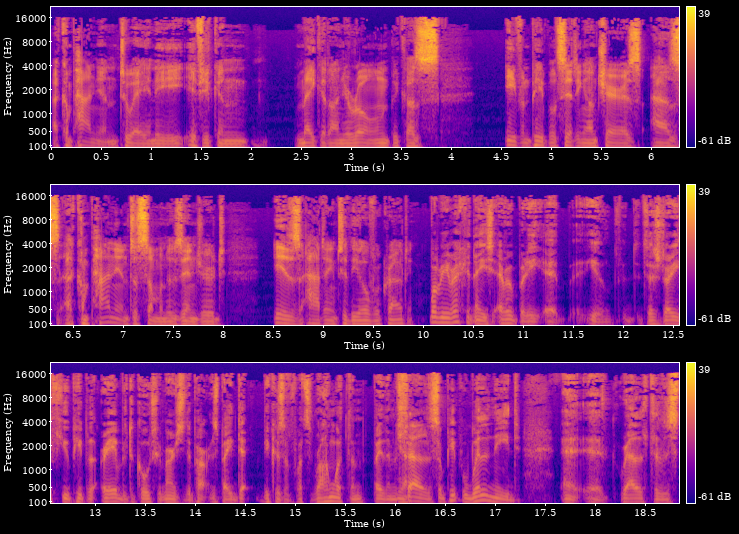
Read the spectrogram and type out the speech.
a companion to A and E if you can make it on your own, because even people sitting on chairs as a companion to someone who's injured is adding to the overcrowding. Well, we recognise everybody. Uh, you know, there's very few people are able to go to emergency departments by de- because of what's wrong with them by themselves. Yeah. So people will need uh, uh, relatives,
